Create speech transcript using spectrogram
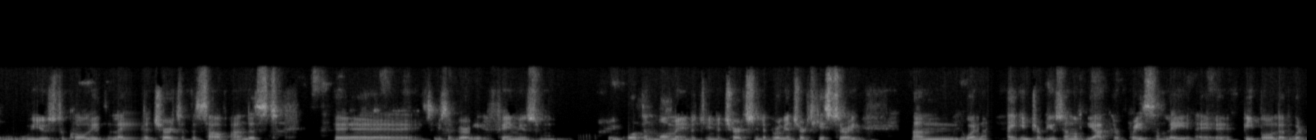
we used to call it like the Church of the South Andes. Uh, it's, it's, a very famous important moment in the, in the church, in the Peruvian church history. And when I interviewed some of the actor, priests, and lay uh, uh, people that were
